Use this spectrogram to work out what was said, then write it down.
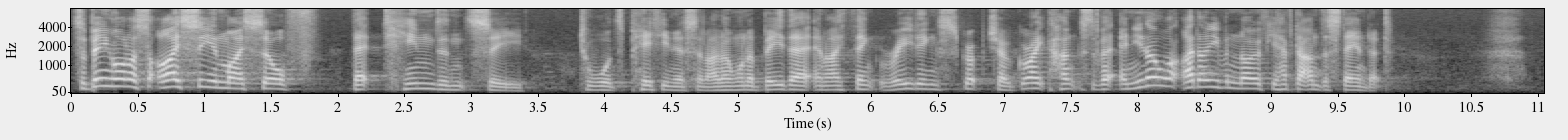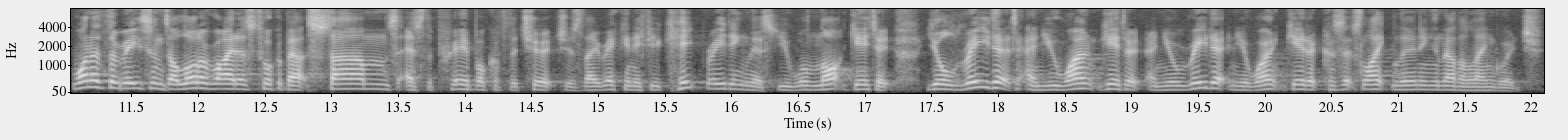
so, being honest, I see in myself that tendency towards pettiness, and I don't want to be that. And I think reading scripture, great hunks of it, and you know what? I don't even know if you have to understand it. One of the reasons a lot of writers talk about Psalms as the prayer book of the church is they reckon if you keep reading this, you will not get it. You'll read it and you won't get it, and you'll read it and you won't get it because it's like learning another language.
